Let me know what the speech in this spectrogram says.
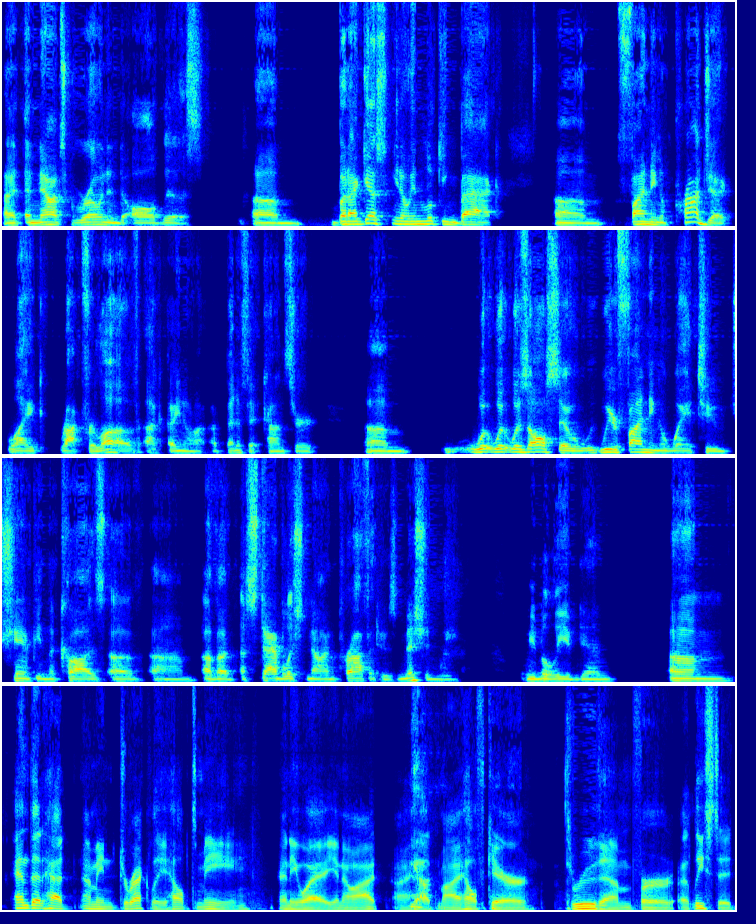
uh, and now it's grown into all this um, but i guess you know in looking back um, finding a project like rock for love a, you know a benefit concert um, w- w- was also we were finding a way to champion the cause of um, of an established nonprofit whose mission we we believed in um, and that had, I mean, directly helped me anyway. You know, I, I yeah. had my health care through them for at least a,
